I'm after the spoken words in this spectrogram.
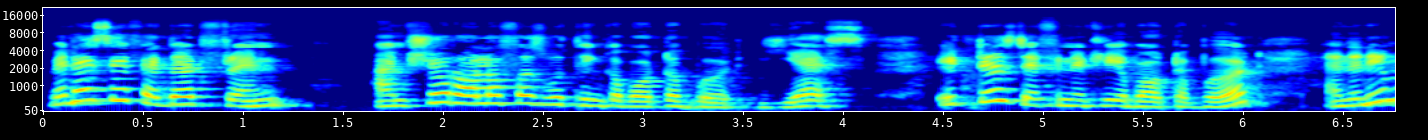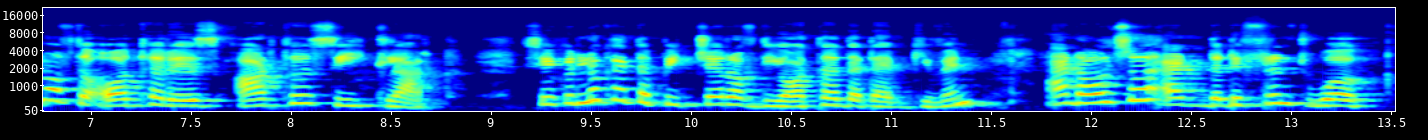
When I say feathered friend, I'm sure all of us would think about a bird. Yes, it is definitely about a bird, and the name of the author is Arthur C. Clarke. So you can look at the picture of the author that I've given and also at the different work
